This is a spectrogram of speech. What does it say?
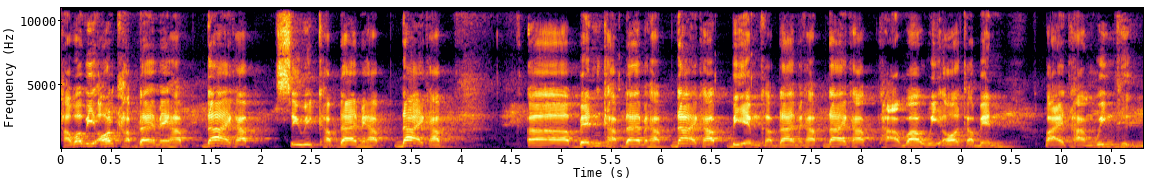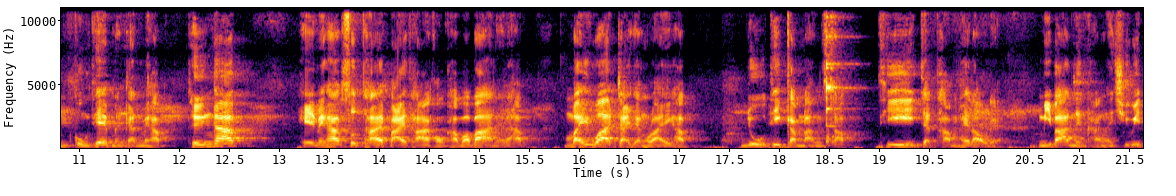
ถามว่า v ีออสขับได้ไหมครับ ได้ครับซีวิ c ขับได้ไหมครับ ได้ครับ เบนซ์ขับได้ไหมครับ ได้ครับ BM ขับได้ไหมครับ ได้ครับ ถามว่า v ีออสกับเบนซ์ปลายทางวิ่งถึงกรุงเทพเหมือนกันไหมครับ ถึงครับ เห็นไหมครับ สุดท้ายปลายทางของคำว่าบ้านเนี่ยนะครับ ไม่ว่าจะอย่างไรครับ อยู่ที่กำลังทรัพย์ที่จะทำให้เราเนี่ยมีบ้านหนึ่งครั้งในชีวิต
